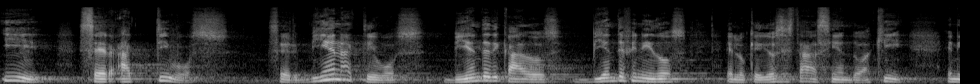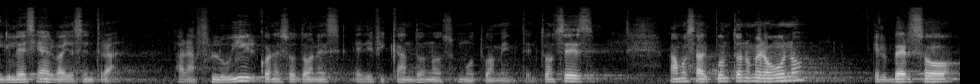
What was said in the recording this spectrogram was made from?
y ser activos, ser bien activos, bien dedicados, bien definidos en lo que Dios está haciendo aquí en Iglesia del Valle Central, para fluir con esos dones, edificándonos mutuamente. Entonces, vamos al punto número uno, el verso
